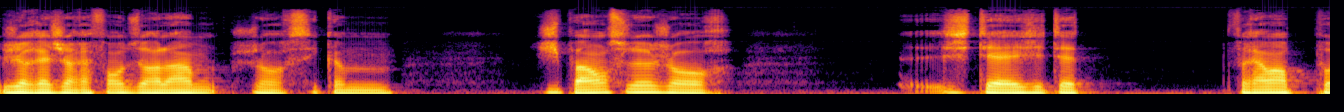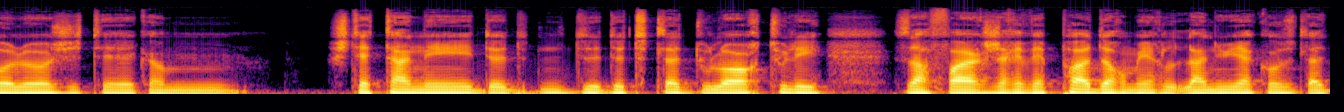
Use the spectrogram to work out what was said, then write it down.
j'aurais, j'aurais fondu en larmes. Genre, c'est comme. J'y pense, là. Genre, j'étais, j'étais vraiment pas là. J'étais comme. J'étais tanné de, de, toute la douleur, toutes les affaires. J'arrivais pas à dormir la nuit à cause de la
